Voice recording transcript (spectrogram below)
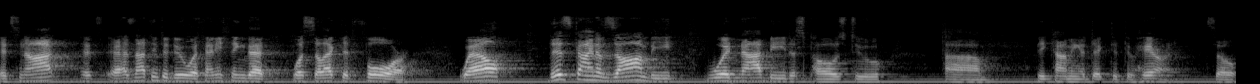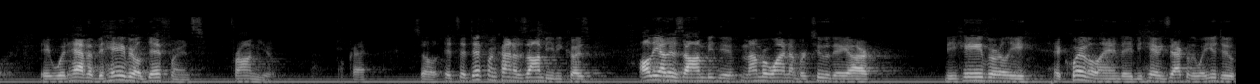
It's not, it's, it has nothing to do with anything that was selected for. Well, this kind of zombie would not be disposed to um, becoming addicted to heroin. So it would have a behavioral difference from you. Okay? So it's a different kind of zombie because all the other zombies, number one, number two, they are behaviorally equivalent. They behave exactly the way you do.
